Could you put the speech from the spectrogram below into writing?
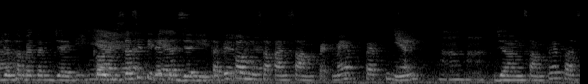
jangan sampai terjadi Iya, kalau bisa iya. sih tidak Iya terjadi sih, tapi kalau misalkan sampai mepet Iya. nih jangan sampai pas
